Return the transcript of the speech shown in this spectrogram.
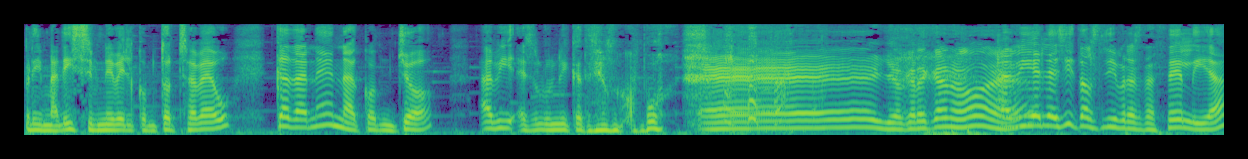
primeríssim nivell, com tots sabeu, que de nena com jo, havia, és l'únic que tenim en comú, Eh, jo crec que no, eh? havia llegit els llibres de Cèlia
